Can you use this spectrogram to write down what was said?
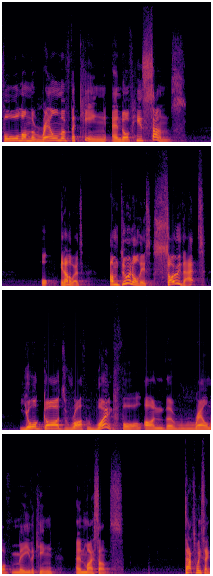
fall on the realm of the king and of his sons? Or, in other words, I'm doing all this so that your God's wrath won't fall on the realm of me, the king, and my sons. That's what he's saying.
